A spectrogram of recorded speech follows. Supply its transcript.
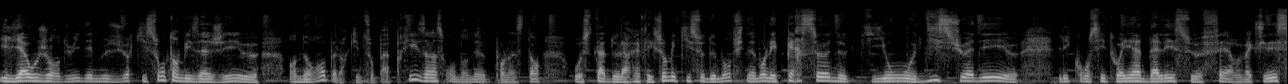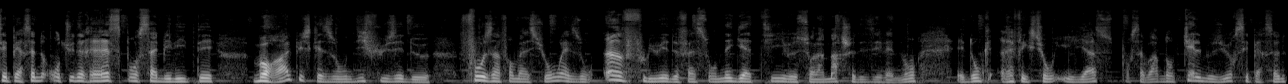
Il y a aujourd'hui des mesures qui sont envisagées euh, en Europe, alors qui ne sont pas prises. Hein. On en est pour l'instant au stade de la réflexion, mais qui se demandent finalement les personnes qui ont dissuadé euh, les concitoyens d'aller se faire vacciner. Ces personnes ont une responsabilité morale puisqu'elles ont diffusé de fausses informations, elles ont influé de façon négative sur la marche des événements et donc réflexion il y a pour savoir dans quelle mesure ces personnes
